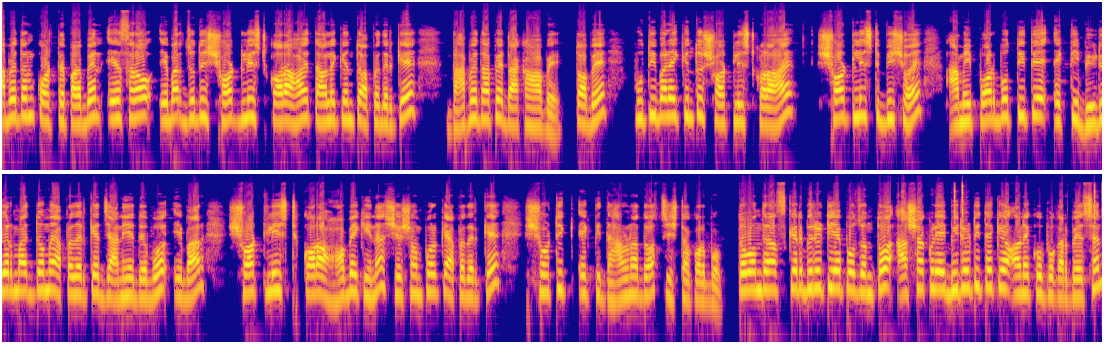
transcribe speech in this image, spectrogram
আবেদন করতে পারবেন। এছাড়াও এবার যদি শর্ট লিস্ট করা হয়, তাহলে কিন্তু আপনাদেরকে ধাপে ধাপে ডাকা হবে। তবে প্রতিবারেই কিন্তু শর্ট লিস্ট করা হয়। শর্ট লিস্ট বিষয়ে আমি পরবর্তীতে একটি ভিডিওর মাধ্যমে আপনাদেরকে জানিয়ে দেব এবার শর্টলিস্ট করা হবে কিনা সে সম্পর্কে আপনাদেরকে সঠিক একটি ধারণা দেওয়ার চেষ্টা করব। তো বন্ধুরা, আজকের ভিডিওটি এ পর্যন্ত। আশা করি এই ভিডিওটি থেকে অনেক উপকার পেয়েছেন।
